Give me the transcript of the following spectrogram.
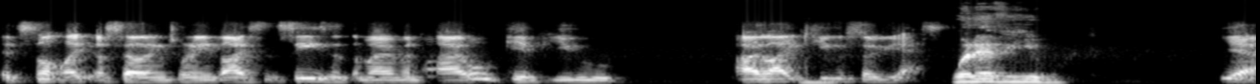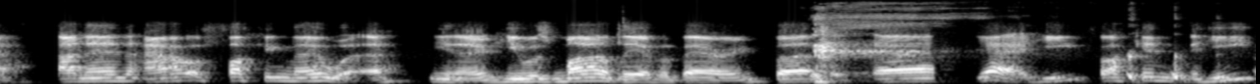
it's not like you're selling 20 licensees at the moment. I will give you. I like you, so yes." Whatever you want. yeah, and then out of fucking nowhere, you know, he was mildly overbearing, but uh, yeah, he fucking he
